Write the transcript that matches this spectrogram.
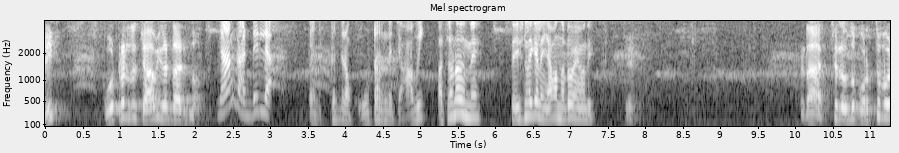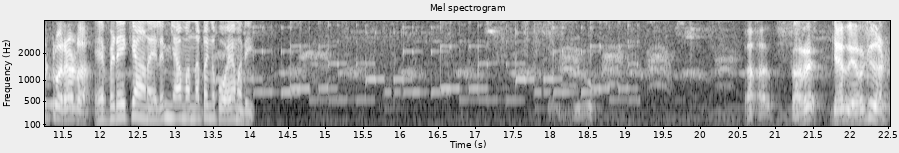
ഡി സ്കൂട്ടറിന്റെ ചാവി കണ്ടായിരുന്നോ? ഞാൻ കണ്ടില്ല. എനിക്കെന്തിനാ കൂട്ടറിന്റെ ചാവി? അച്ഛനോട് നിന്നേ. സ്റ്റേഷനിലേക്കല്ലേ ഞാൻ വന്നിട്ട് പോയാൽ മതി. എടാ അച്ഛനൊന്ന് പുറത്തു പോയിട്ട് വരാടാ. എവിടേക്കാണേലും ഞാൻ വന്നിട്ട് അങ്ങ് പോയാൽ മതി. സാറേ ഞാൻ ഇറങ്ങുകയാണ്.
